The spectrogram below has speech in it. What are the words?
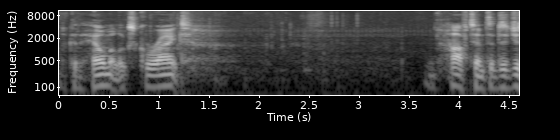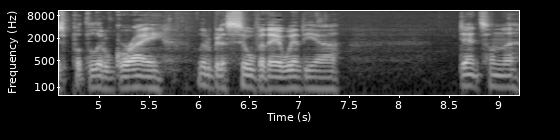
Look at the helmet, looks great half tempted to just put the little grey, little bit of silver there where the uh, dents on the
